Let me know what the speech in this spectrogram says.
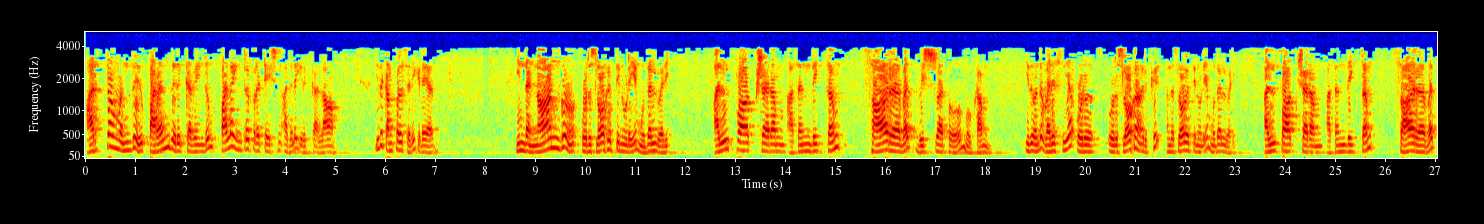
அர்த்தம் வந்து பறந்து இருக்க வேண்டும். பல இன்டர்பிரேஷன் அதுல இருக்கலாம். இது கம்பல்சரி கிடையாது. இந்த நான்கும் ஒரு ஸ்லோகத்தினுடைய முதல் வரி. அல்பாட்சரம் அசந்தித்தம் சாரவத் விஸ்வதோ முகம். இது வந்து வரிசையா ஒரு ஒரு ஸ்லோகம் இருக்கு. அந்த ஸ்லோகத்தினுடைய முதல் வரி. அல்பாட்சரம் அசந்திக்தம் சாரவத்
